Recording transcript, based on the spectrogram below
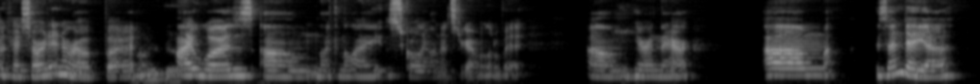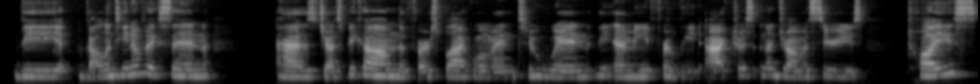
okay, sorry to interrupt, but No. I was um not gonna lie, scrolling on Instagram a little bit, um, here and there. Um Zendaya, the Valentino Vixen, has just become the first black woman to win the Emmy for lead actress in a drama series twice,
